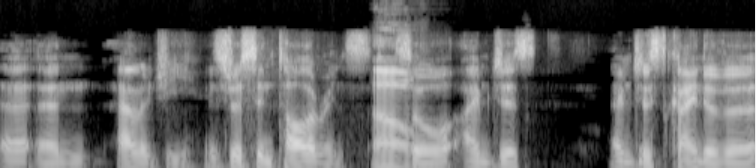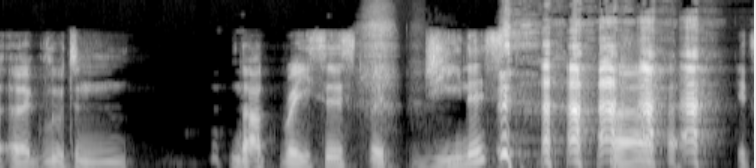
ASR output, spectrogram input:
uh, an allergy. It's just intolerance. Oh. so I'm just I'm just kind of a, a gluten, not racist, but genist. uh, it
